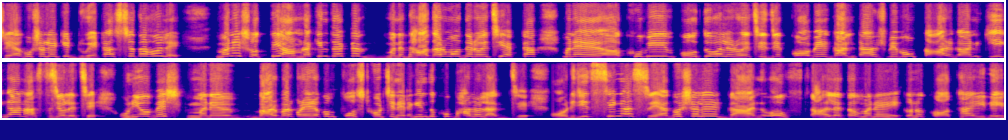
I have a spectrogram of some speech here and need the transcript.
শ্রেয়া ঘোষালের কি ডুয়েট আসছে তাহলে? মানে সত্যি আমরা কিন্তু একটা মানে ধাঁধার মধ্যে রয়েছি, একটা মানে খুবই কৌতূহলে রয়েছে যে কবে গানটা আসবে এবং কার গান, কি গান আসতে চলেছে। উনিও বেশ মানে বারবার করে এরকম পোস্ট করছেন, এটা কিন্তু খুব ভালো লাগছে। অরিজিৎ সিং আর শ্রেয়া ঘোষালের গান, ওফ, তাহলে তো মানে কোনো কথাই নেই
